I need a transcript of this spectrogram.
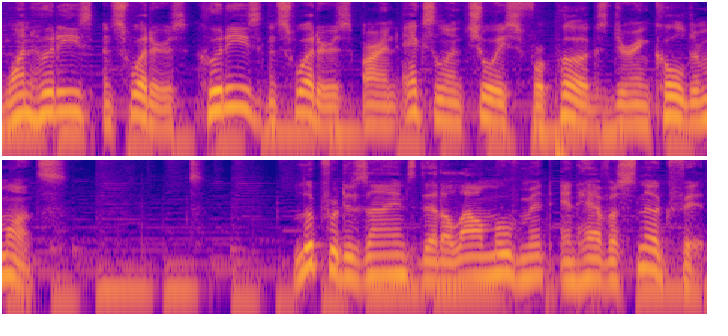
1. Hoodies and sweaters. Hoodies and sweaters are an excellent choice for pugs during colder months. Look for designs that allow movement and have a snug fit.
